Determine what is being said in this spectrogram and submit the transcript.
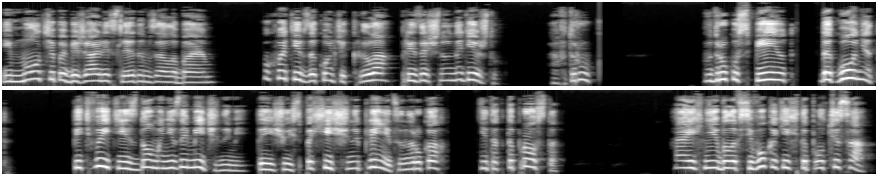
и молча побежали следом за Алабаем, ухватив за кончик крыла призрачную надежду. А вдруг? Вдруг успеют, догонят? Ведь выйти из дома незамеченными, да еще и с похищенной пленницей на руках, не так-то просто. А их не было всего каких-то полчаса.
